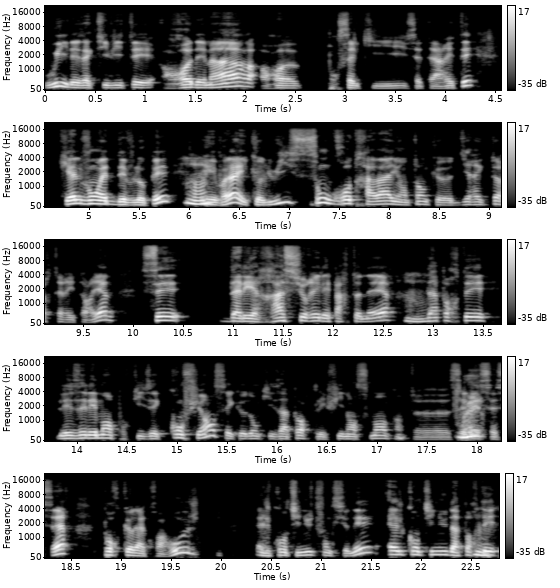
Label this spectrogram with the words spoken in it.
oui, les activités redémarrent pour celles qui s'étaient arrêtées, qu'elles vont être développées, mmh. et voilà, et que lui, son gros travail en tant que directeur territorial, c'est d'aller rassurer les partenaires, mmh. d'apporter les éléments pour qu'ils aient confiance et que donc ils apportent les financements quand c'est nécessaire pour que la Croix-Rouge, elle continue de fonctionner, elle continue d'apporter mmh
